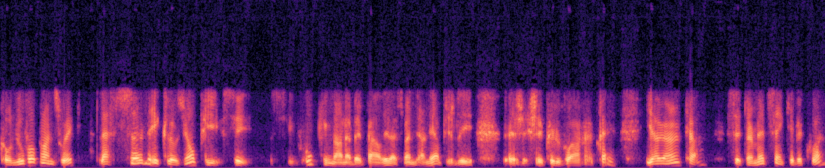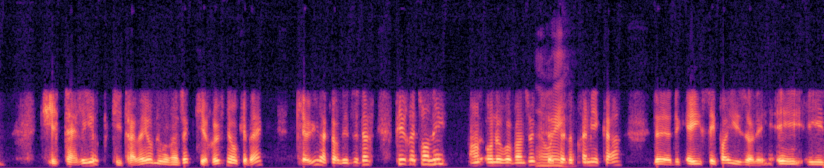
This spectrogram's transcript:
qu'au Nouveau-Brunswick, la seule éclosion, puis c'est vous qui m'en avez parlé la semaine dernière, puis je l'ai, euh, j'ai pu le voir après. Il y a eu un cas, c'est un médecin québécois qui est allé, qui travaillait au Nouveau-Brunswick, qui est revenu au Québec, qui a eu la COVID-19, puis est retourné au Nouveau-Brunswick. Ah C'était le premier cas. De, de- et il s'est pas isolé. Et,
